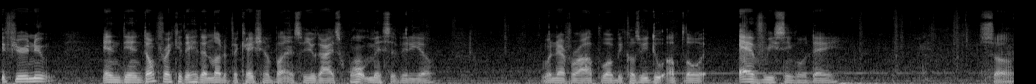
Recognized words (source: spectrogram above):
if you're new, and then don't forget to hit that notification button so you guys won't miss a video whenever I upload because we do upload every single day. So.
